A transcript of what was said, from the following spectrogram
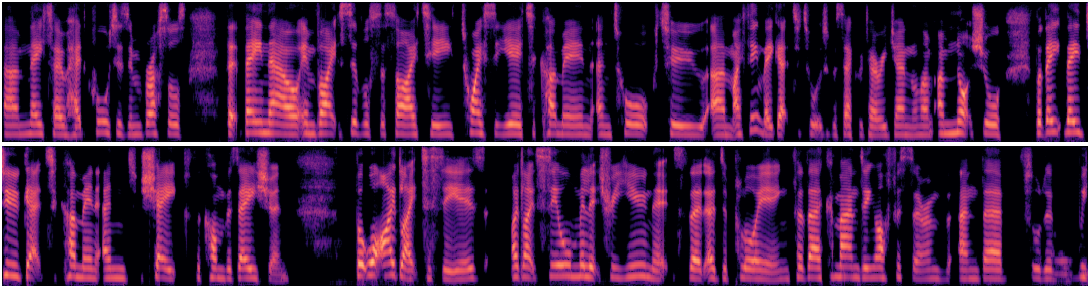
um, NATO headquarters in Brussels that they now invite civil society twice a year to come in and talk to. Um, I think they get to talk to the Secretary General. I'm, I'm not sure, but they, they do get to come in and shape the conversation. But what I'd like to see is I'd like to see all military units that are deploying for their commanding officer and, and their sort of, we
